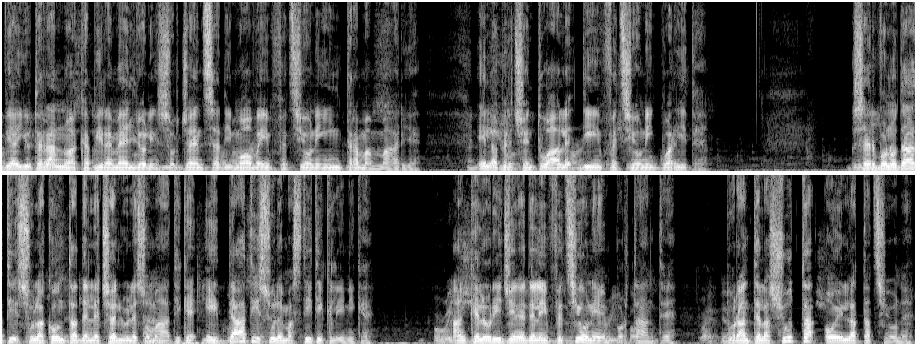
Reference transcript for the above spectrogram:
vi aiuteranno a capire meglio l'insorgenza di nuove infezioni intramammarie e la percentuale di infezioni guarite. Servono dati sulla conta delle cellule somatiche e dati sulle mastiti cliniche. Anche l'origine delle infezioni è importante durante l'asciutta o in lattazione.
